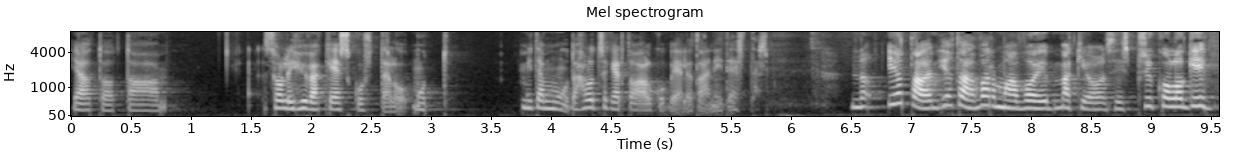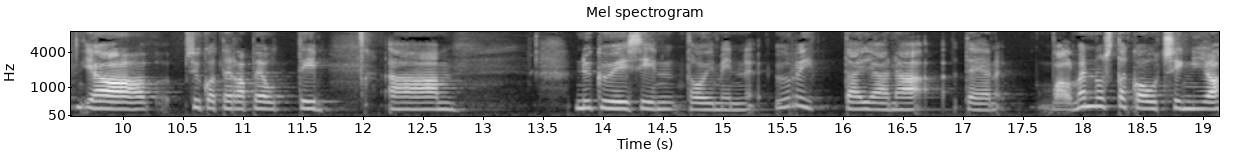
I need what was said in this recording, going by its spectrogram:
Ja tota, se oli hyvä keskustelu, mutta mitä muuta? Haluatko kertoa alkuun vielä jotain itsestäsi? No jotain, jotain varmaan voi. Mäkin olen siis psykologi ja psykoterapeutti. Ähm, nykyisin toimin yrittäjänä, teen valmennusta, coachingia.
